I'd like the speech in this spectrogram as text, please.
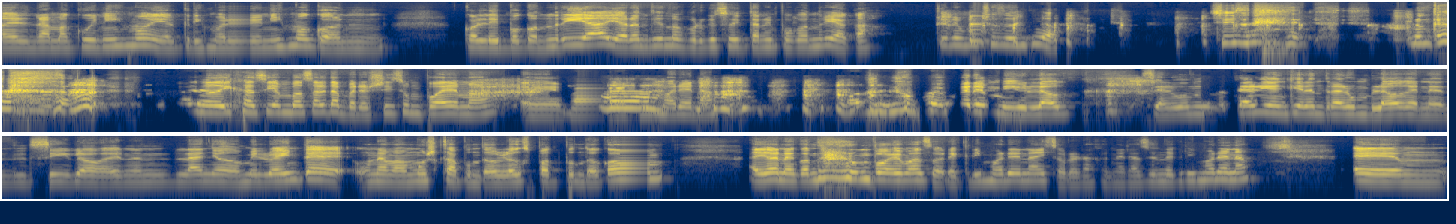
el drama queenismo y el crismorenismo con, con la hipocondría y ahora entiendo por qué soy tan hipocondríaca. Tiene mucho sentido. Yo hice- nunca, lo dije así en voz alta, pero yo hice un poema eh, para Cris Morena. Lo pueden ver en mi blog. Si, alguien quiere entrar un blog en el siglo, en el año 2020, unamamushka.blogspot.com. Ahí van a encontrar un poema sobre Cris Morena y sobre la generación de Cris Morena. Em,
